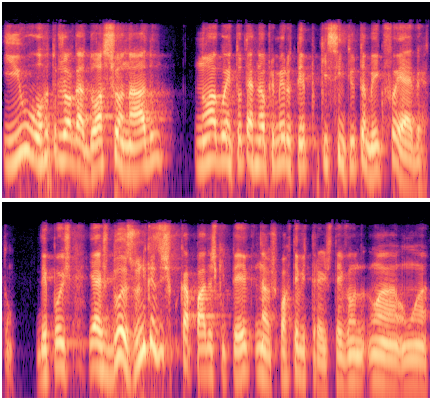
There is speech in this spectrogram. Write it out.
E o outro jogador acionado não aguentou terminar o primeiro tempo, que sentiu também que foi Everton. Depois, e as duas únicas escapadas que teve, não, o Sport teve três, teve uma, uma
